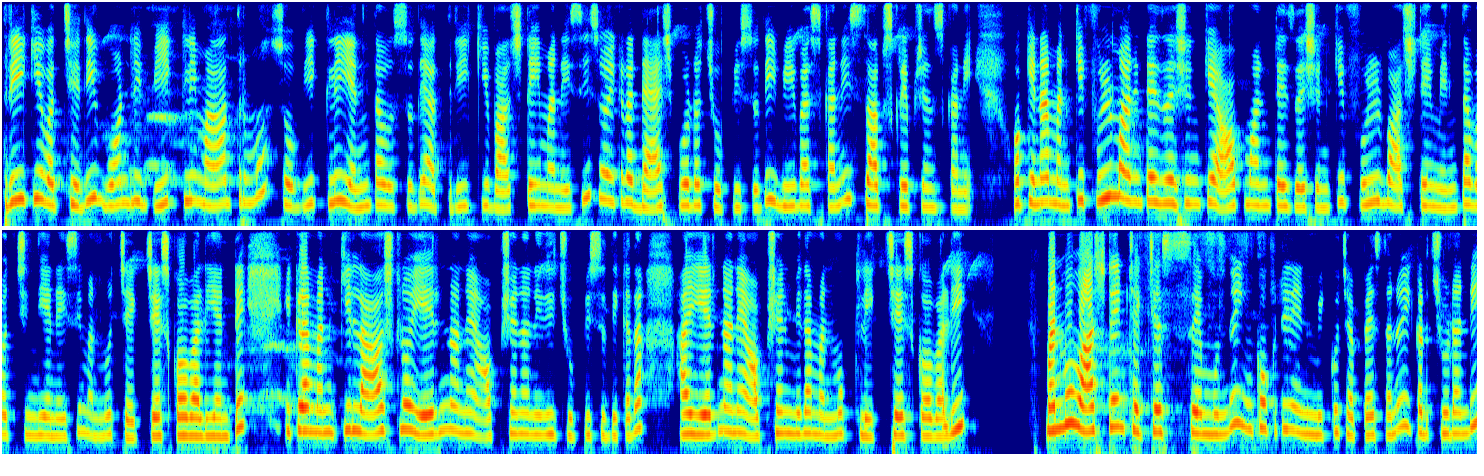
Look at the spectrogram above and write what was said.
త్రీ కి వచ్చేది ఓన్లీ వీక్లీ మాత్రము. సో వీక్లీ ఎంత వస్తుంది? ఆ త్రీ కి వాచ్ టైం అనేసి. సో ఇక్కడ డాష్ బోర్డ్లో చూపిస్తుంది వీవర్స్ కానీ సబ్స్క్రిప్షన్స్ కానీ. ఓకేనా మనకి ఫుల్ మానిటైజేషన్కి ఆఫ్ మానిటైజేషన్కి ఫుల్ వాచ్ టైం ఎంత వచ్చింది అనేసి మనము చెక్ చేసుకోవాలి అంటే. ఇక్కడ మనకి లాస్ట్లో ఎర్న్ అనే ఆప్షన్ అనేది చూపిస్తుంది కదా? ఆ ఎర్న్ అనే ఆప్షన్ మీద మనము క్లిక్ చేసుకోవాలి. మనము వాచ్ టైం చెక్ చేసే ముందు ఇంకొకటి నేను మీకు చెప్పేస్తాను. ఇక్కడ చూడండి.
